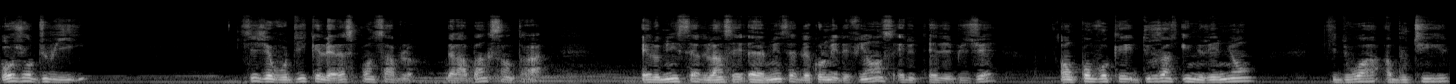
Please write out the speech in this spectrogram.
aujourd'hui, si je vous dis que les responsables de la Banque centrale et le ministère de euh, l'économie et des finances et du, budget ont convoqué d'urgence une réunion qui doit aboutir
